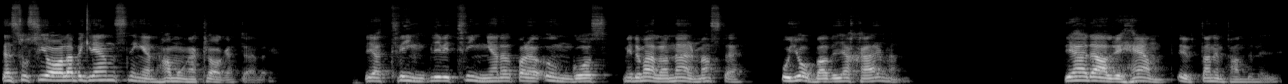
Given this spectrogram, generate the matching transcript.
Den sociala begränsningen har många klagat över. Vi har tving blivit tvingade att bara umgås med de allra närmaste och jobba via skärmen. Det hade aldrig hänt utan en pandemi.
